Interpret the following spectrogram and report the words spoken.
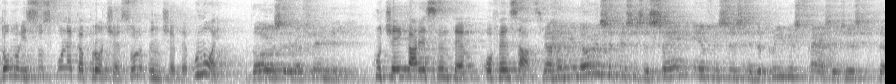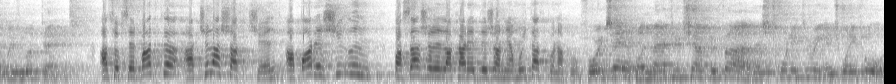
Domnul Isus spune că procesul începe cu noi. Those that are offended. cu cei care suntem ofensați. Now, have you noticed that this is the same emphasis in the previous passages that we've looked at? Ați observat că același accent apare și în pasajele la care deja ne-am uitat până acum. For example, in Matthew chapter 5, verse 23 and 24.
